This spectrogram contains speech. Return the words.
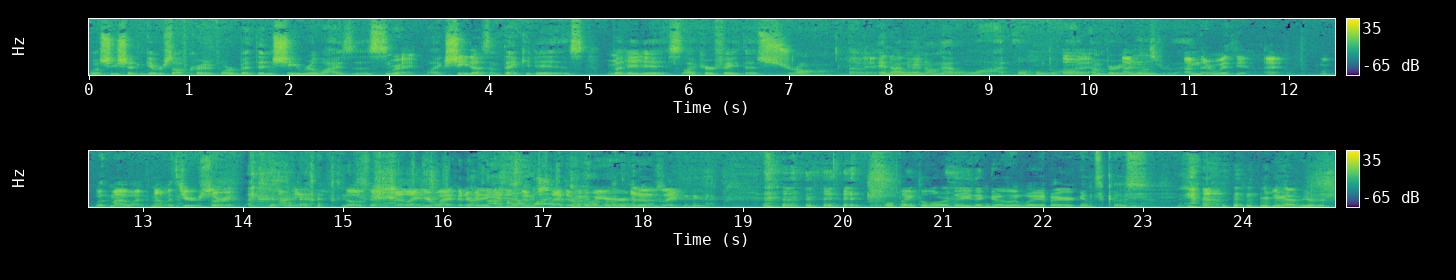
Well, she shouldn't give herself credit for, but then she realizes, Right. Like she doesn't think it is, but it is. Like her faith is strong, Mm-hmm. Oh, yeah. and I lean on that a lot, a whole lot. Oh, yeah. I'm very I'm, blessed for that. I'm there with you. I, w- with my wife, not with yours. Sorry. no offense. I like your wife and everything. I just didn't want that to be weird. And I was like, Well, thank the Lord that you didn't go the way of arrogance because you have yours.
